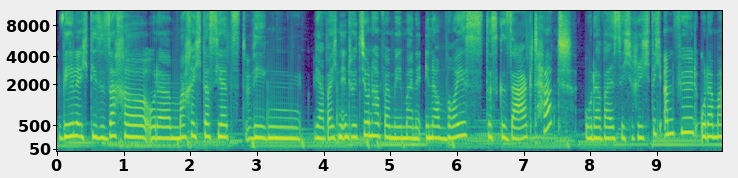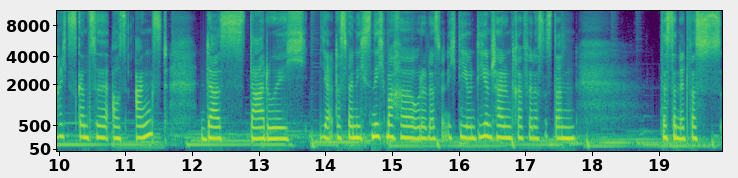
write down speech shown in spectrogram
Wähle ich diese Sache oder mache ich das jetzt wegen, ja, weil ich eine Intuition habe, weil mir meine Inner Voice das gesagt hat oder weil es sich richtig anfühlt oder mache ich das Ganze aus Angst, dass dadurch, ja, dass wenn ich es nicht mache oder dass wenn ich die und die Entscheidung treffe, dass es dann, dass dann etwas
